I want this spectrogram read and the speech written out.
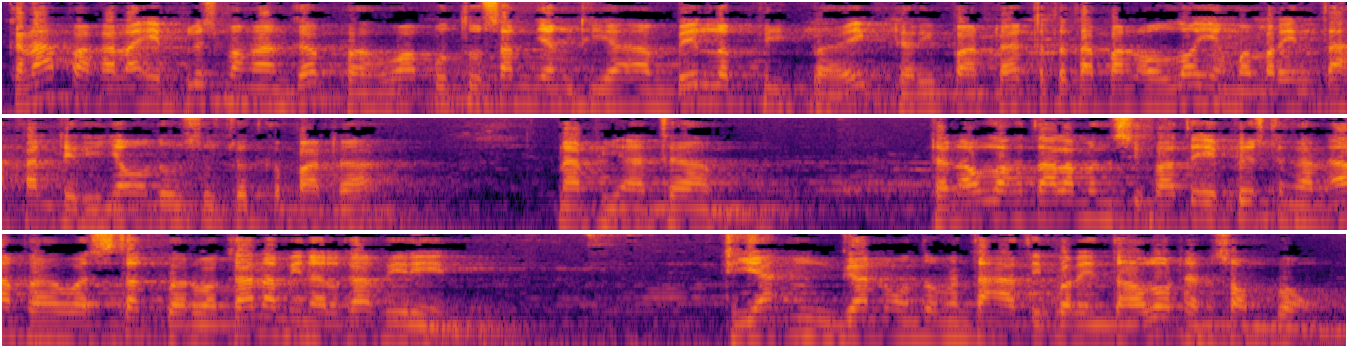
Kenapa? Karena iblis menganggap bahwa putusan yang dia ambil lebih baik daripada ketetapan Allah yang memerintahkan dirinya untuk sujud kepada Nabi Adam. Dan Allah Ta'ala mensifati iblis dengan aba wastakbar wa kana minal kafirin. Dia enggan untuk mentaati perintah Allah dan sombong.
